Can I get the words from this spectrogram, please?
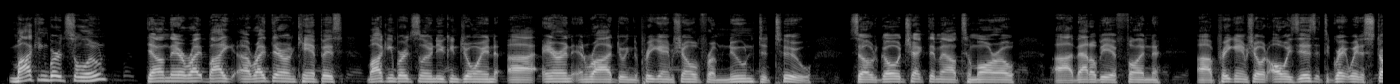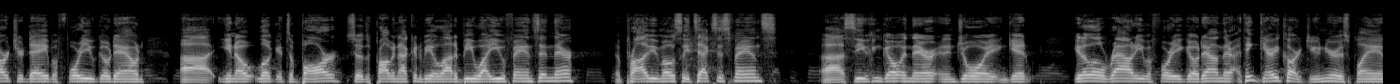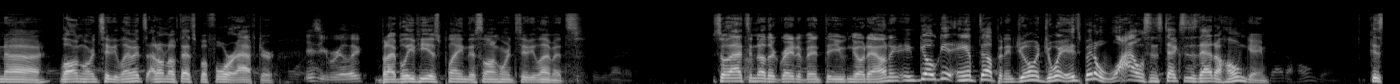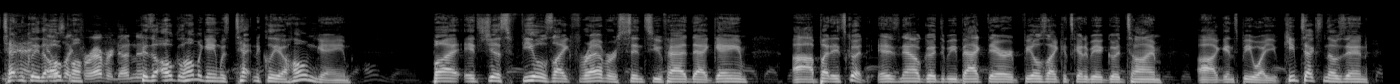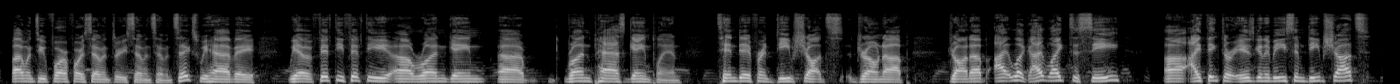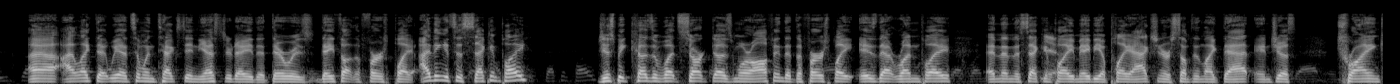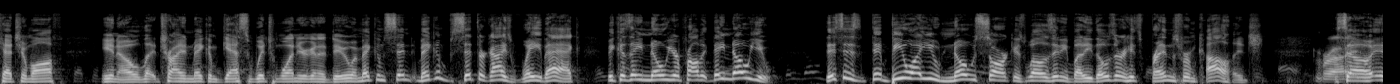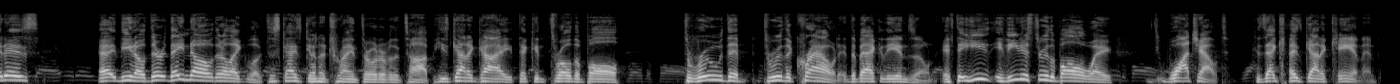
Mockingbird Saloon down there, right by uh, right there on campus. Mockingbird Saloon. You can join uh, Aaron and Rod doing the pregame show from noon to two. So go check them out tomorrow. Uh, that'll be a fun uh, pregame show. It always is. It's a great way to start your day before you go down. Uh, you know, look, it's a bar, so there's probably not going to be a lot of BYU fans in there. It'll probably be mostly Texas fans. So you can go in there and enjoy and get get a little rowdy before you go down there. I think Gary Clark Jr. is playing uh, Longhorn City Limits. I don't know if that's before or after, Is he really? but I believe he is playing this Longhorn City Limits. So that's another great event that you can go down and, and go get amped up and enjoy enjoy it. It's been a while since Texas has had a home game because technically it the feels like Oklahoma forever, doesn't it? Because the Oklahoma game was technically a home game, but it just feels like forever since you've had that game. Uh, but it's good. It is now good to be back there. It feels like it's going to be a good time uh, against BYU. Keep texting those in 512-447-3776. We have a we have a 50-50 uh, run game uh, run pass game plan. 10 different deep shots drawn up, drawn up. I look, I'd like to see uh, I think there is going to be some deep shots. Uh, I like that we had someone text in yesterday that there was they thought the first play. I think it's the second play just because of what Sark does more often, that the first play is that run play, and then the second Yeah. play maybe a play action or something like that, and just try and catch him off. You know, let, try and make them guess which one you're going to do, and make them send, make them sit their guys way back because they know you're probably they know you. This is the BYU knows Sark as well as anybody. Those are his friends from college. Right. So it is, uh, you know, they they know they're like, look, this guy's gonna try and throw it over the top. He's got a guy that can throw the ball through the through the crowd at the back of the end zone. If they, he if he just threw the ball away, watch out because that guy's got a cannon.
